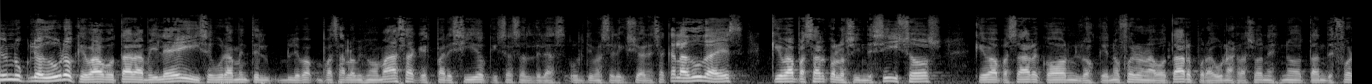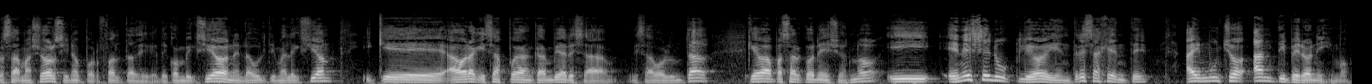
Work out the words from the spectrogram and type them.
un núcleo duro que va a votar a Milei y seguramente le va a pasar lo mismo a Massa, que es parecido quizás al de las últimas elecciones. Acá la duda es qué va a pasar con los indecisos, qué va a pasar con los que no fueron a votar por algunas razones no tan de fuerza mayor, sino por falta de, convicción en la última elección, y que ahora quizás puedan cambiar esa, esa voluntad. ¿Qué va a pasar con ellos, no? Y en ese núcleo y entre esa gente hay mucho antiperonismo.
